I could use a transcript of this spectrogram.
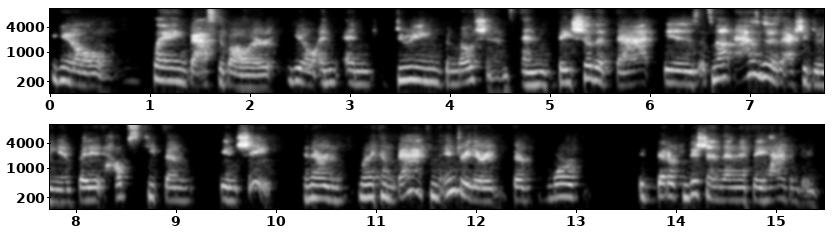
you know, playing basketball or you know, and and doing the motions, and they show that that is it's not as good as actually doing it, but it helps keep them in shape. And they're when they come back from the injury, they're they're more better condition than if they hadn't been doing that.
